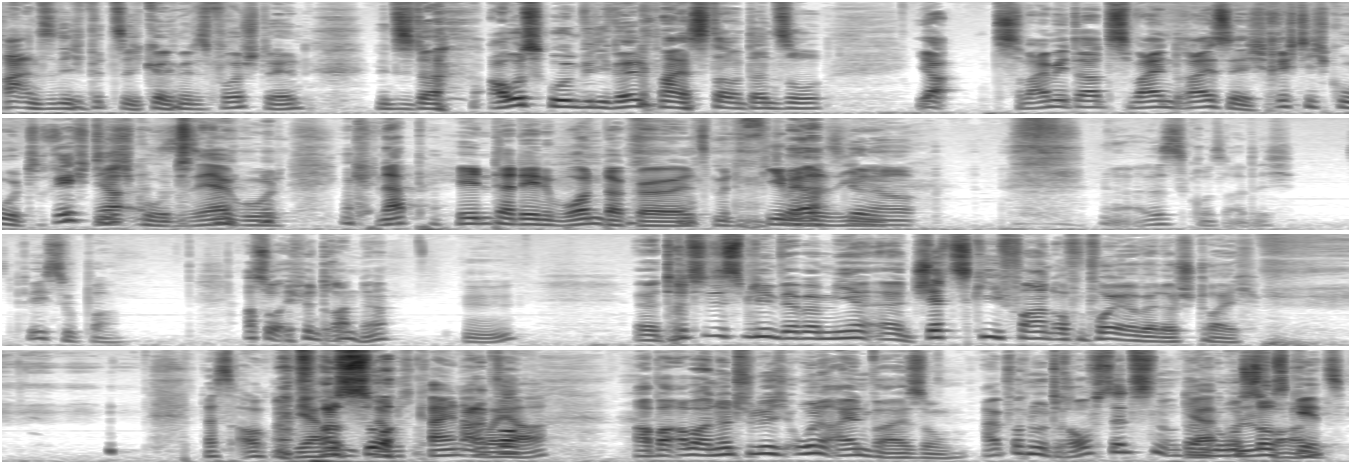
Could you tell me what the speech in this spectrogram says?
wahnsinnig witzig, kann ich mir das vorstellen. Wenn sie da ausholen wie die Weltmeister und dann so, ja, 2,32 Meter, richtig gut, richtig Ja, gut. sehr gut. Knapp hinter den Wonder Girls mit 4,7 Ja, Meter. sieben. genau. Ja, das ist großartig. Finde ich super. Achso, ich bin dran, ne? Mhm. Äh, dritte Disziplin wäre bei mir äh, Jetski fahren auf dem Feuerwehrsteig. Das ist auch gut. Wir haben, so, glaube ich, keinen, aber ja. Aber, aber natürlich ohne Einweisung. Einfach nur draufsetzen und dann ja und losfahren. los geht's.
